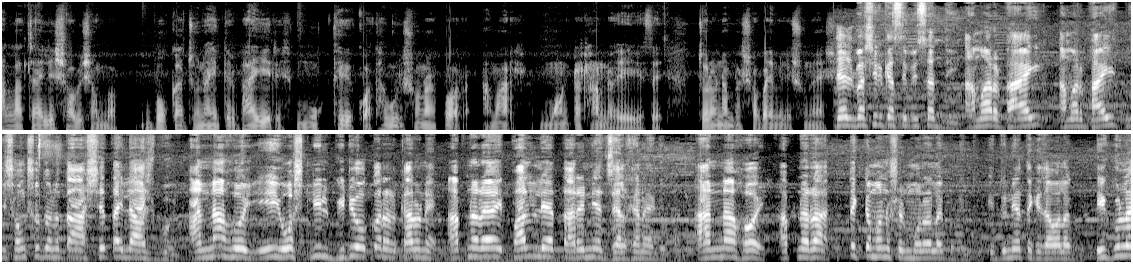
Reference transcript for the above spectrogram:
আল্লাহ চাইলে সবই সম্ভব। বোকা জুনাইতের ভাইয়ের মুখ থেকে কথাগুলো শোনার পর আমার মনটা ঠান্ডা হয়ে গেছে। চলুন আমরা সবাই মিলে শুনে আসি। দেশবাসীর কাছে বিচার দিই। আমার ভাই আমার ভাই যদি সংশোধনতা আসে তাইলে আসবই। আর না হই এই অশ্লীল ভিডিও করার কারণে আপনারা পারলে তারে নিয়ে জেলখানায় ঢোকান। আর না হয় আপনারা প্রত্যেকটা মানুষের মরা লাগবে কিন্তু এই দুনিয়া থেকে যাওয়া লাগবে। এগুলা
